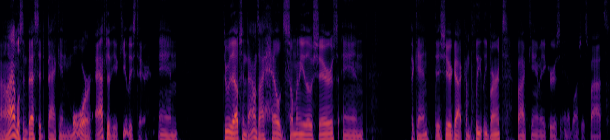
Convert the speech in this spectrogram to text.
Uh, I almost invested back in more after the Achilles tear, and through the ups and downs, I held so many of those shares, and again, this year got completely burnt by Cam Akers in a bunch of spots.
